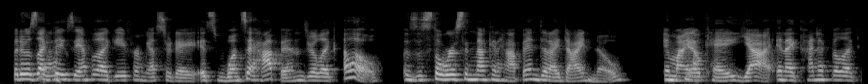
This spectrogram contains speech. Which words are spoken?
but it was like Yeah. the example I gave from yesterday. It's once it happens, you're like, oh, is this the worst thing that can happen? Did I die? No. Am I Yeah. okay? Yeah. And I kind of feel like,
